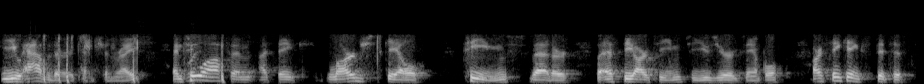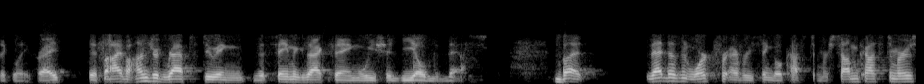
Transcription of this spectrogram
you have their attention, right? And too often, I think large scale teams that are the SDR team, to use your example, are thinking statistically, right? If I have 100 reps doing the same exact thing, we should yield this. But that doesn't work for every single customer. Some customers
